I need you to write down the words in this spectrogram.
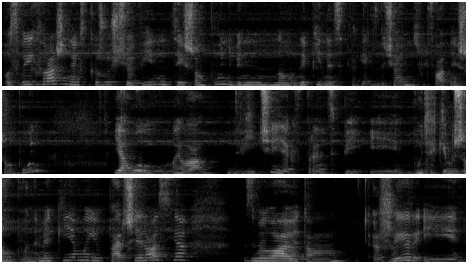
По своїх враженнях скажу, що він, цей шампунь, він ну, не піниться, так як звичайний сульфатний шампунь. Я голову мила двічі, як в принципі і будь-яким шампунем, який я мию. Перший раз я змиваю там жир і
